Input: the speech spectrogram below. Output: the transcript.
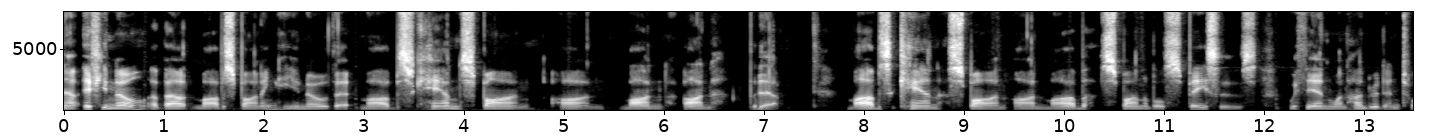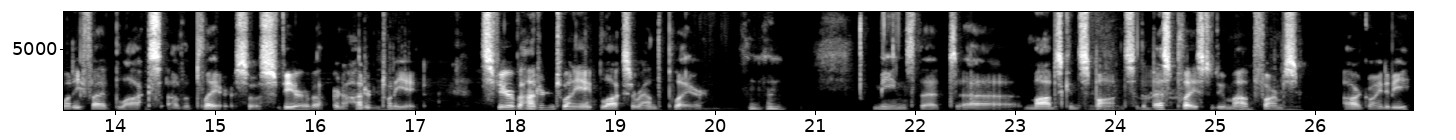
Now, if you know about mob spawning, you know that mobs can spawn on mon on bleh, Mobs can spawn on mob spawnable spaces within 125 blocks of a player. So a sphere of, a, or no, 128. A sphere of 128 blocks around the player mm-hmm. means that uh, mobs can spawn. So the best place to do mob farms are going to be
